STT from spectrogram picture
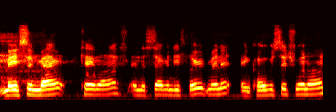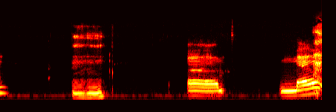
Mason Mount came off in the 73rd minute, and Kovacic went on. Mm-hmm. Um, Mount,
